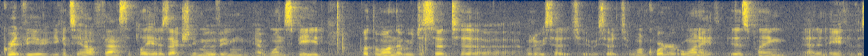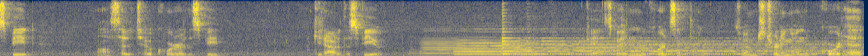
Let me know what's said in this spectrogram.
grid view, you can see how fast the playhead is actually moving at one speed. But the one that we just set to, what did we set it to? We set it to one quarter or one eighth is playing at an eighth of the speed. I'll set it to a quarter of the speed. Get out of this view. Okay, let's go ahead and record something. So I'm just turning on the record head.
